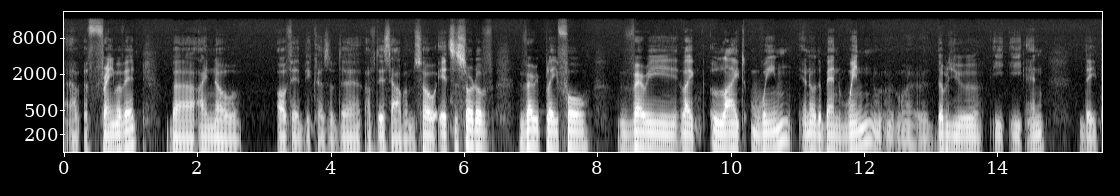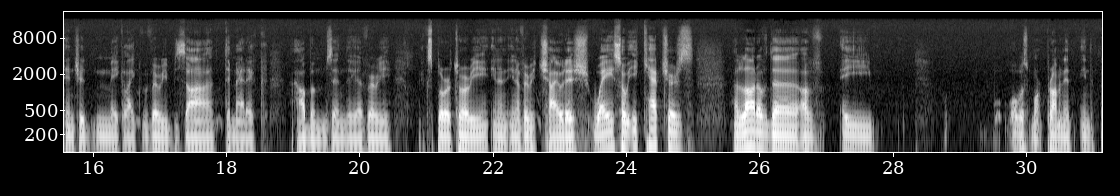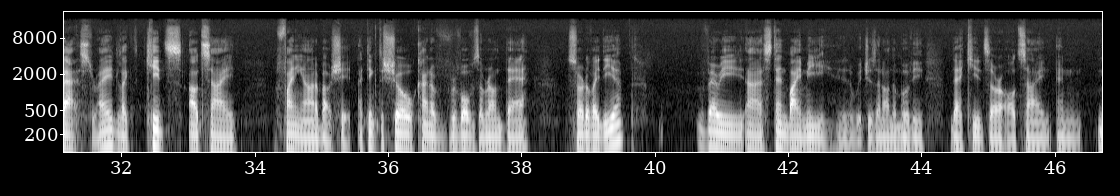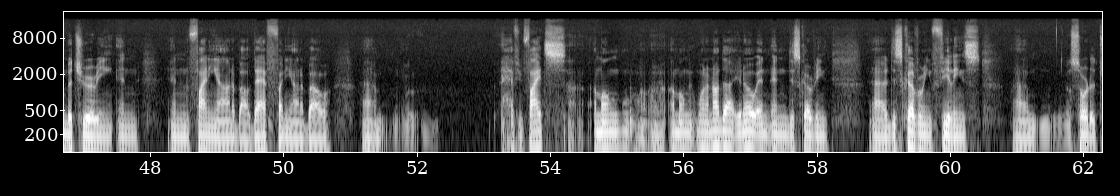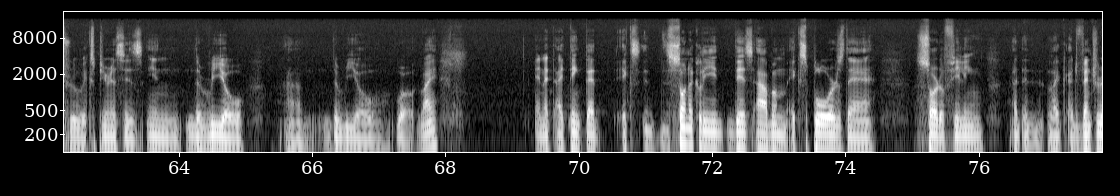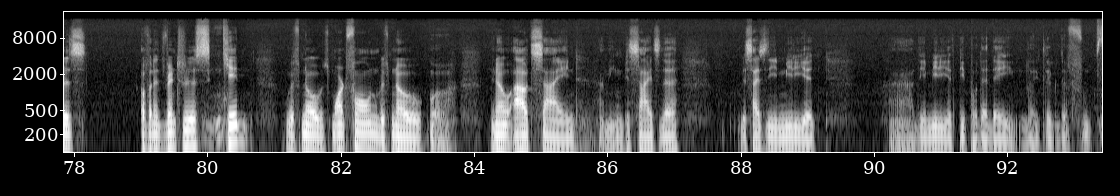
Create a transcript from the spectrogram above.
a, frame of it, but I know of it because of the of this album. So it's a sort of very playful, very like light Ween. You know the band Ween, W E E N. They tend to make like very bizarre thematic albums, and they are very exploratory in a, in a very childish way. So it captures a lot of the of a what was more prominent in the past, right? Like kids outside finding out about shit. I think the show kind of revolves around that sort of idea. Very uh, Stand By Me, uh, which is another movie that kids are outside and maturing and and finding out about that, finding out about um, having fights uh, among uh, among one another, you know, and and discovering discovering feelings um, sort of through experiences in the real um, the real world, right? And I, I think that ex- sonically, this album explores the sort of feeling ad- like adventurous of an adventurous kid with no smartphone, with no, uh, you know, outside. I mean, besides the besides the immediate uh, the immediate people that they like the, the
